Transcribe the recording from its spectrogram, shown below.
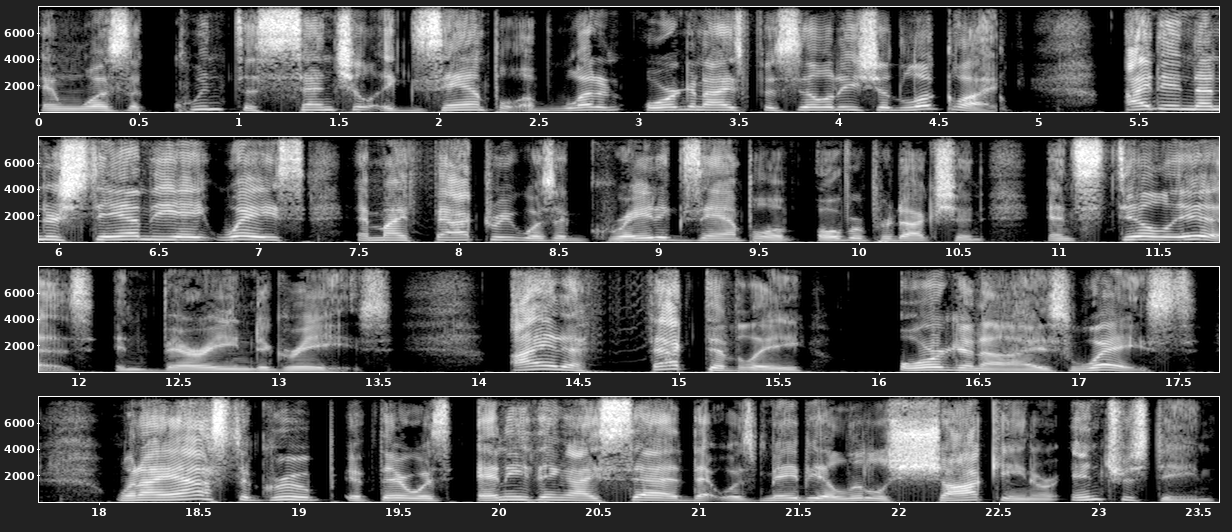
and was the quintessential example of what an organized facility should look like. I didn't understand the eight wastes, and my factory was a great example of overproduction and still is in varying degrees. I had effectively organized waste. When I asked the group if there was anything I said that was maybe a little shocking or interesting,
